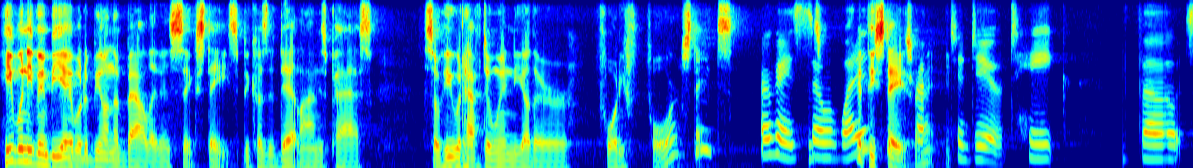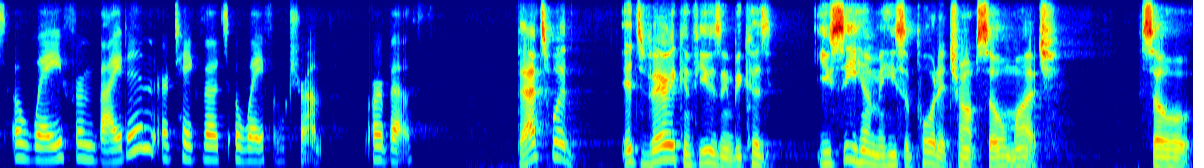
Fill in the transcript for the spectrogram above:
He wouldn't even be able to be on the ballot in six states because the deadline is passed. So he would have to win the other 44 states, Okay, so what 50 is states, Trump right? to do? Take votes away from Biden or take votes away from Trump or both? That's what it's very confusing because you see him and he supported Trump so much. So,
